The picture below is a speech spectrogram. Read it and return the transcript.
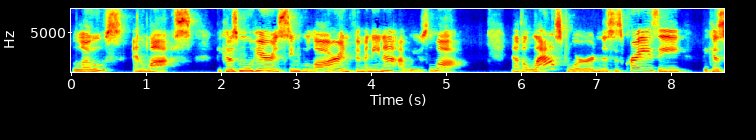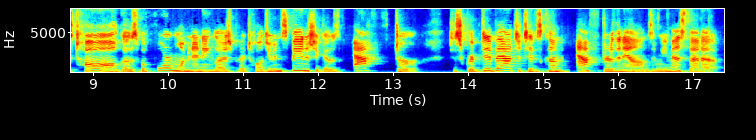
los, and las. Because mujer is singular and femenina, I will use la. Now the last word, and this is crazy because tall goes before woman in English, but I told you in Spanish it goes after. Descriptive adjectives come after the nouns, and we mess that up.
